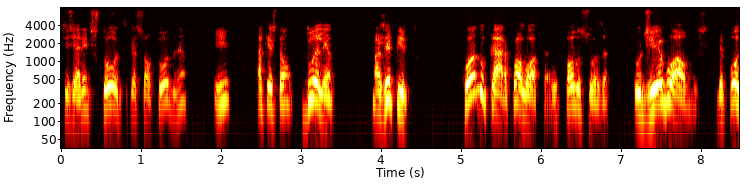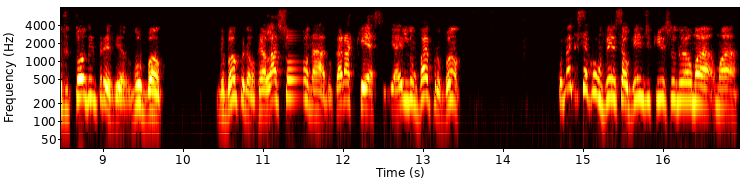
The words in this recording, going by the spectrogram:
esses gerentes todos, esse pessoal todo, né? e a questão do elenco. Mas, repito, quando o cara coloca o Paulo Souza, o Diego Alves, depois de todo o entreveiro, no banco, no banco não, relacionado, o cara aquece e aí ele não vai para o banco, como é que você convence alguém de que isso não é uma, uma,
